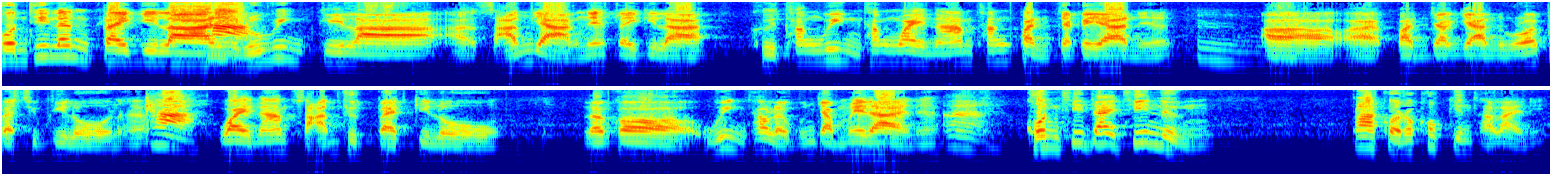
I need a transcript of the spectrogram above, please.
คนที่เล่นไตรกีฬาเนี่ยค่ะหรือวิ่งกีฬาอ่าสามอย่างเนี่ยไตรกีฬาคือทั้งวิ่งทั้งว่ายน้ำทั้งปั่นจักรยานเนี่ยอืมอ่าอ่าปั่นจักรยาน 180 กิโลนะฮะค่ะว่ายน้ำ3.8 กิโล แล้วก็วิ่งเท่าไหร่ผมจำไม่ได้นะอ่าคนที่ได้ที่หนึ่งปรากฏว่าเขากินสาหร่ายนี้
